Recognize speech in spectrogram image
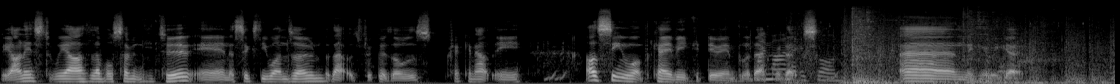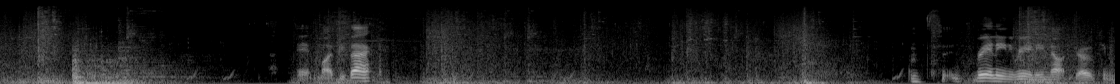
be honest, we are level 72 in a 61 zone, but that was because I was checking out the, I was seeing what the KB could do in Blood Aqueducts. And here we go. It might be back. I'm really, really not joking.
